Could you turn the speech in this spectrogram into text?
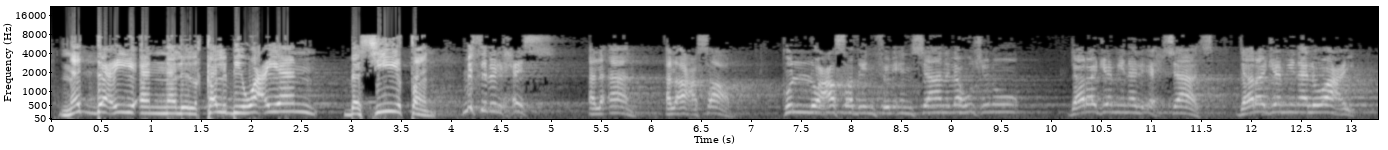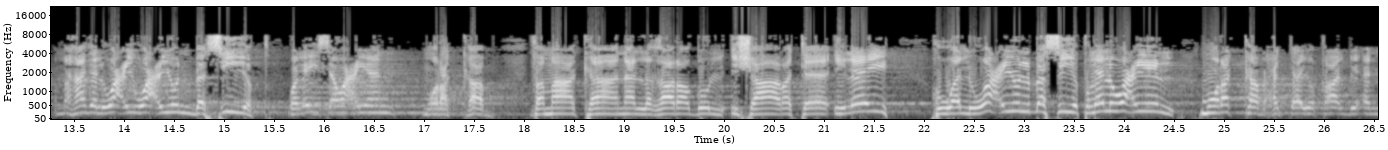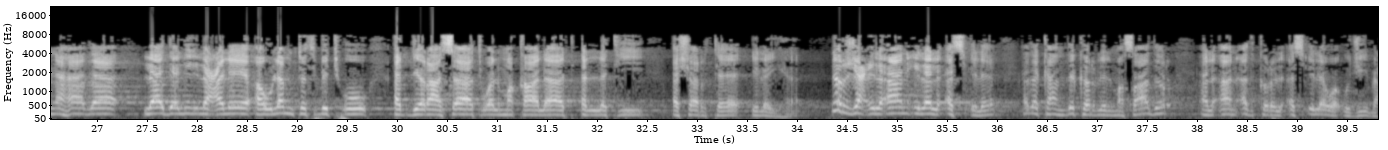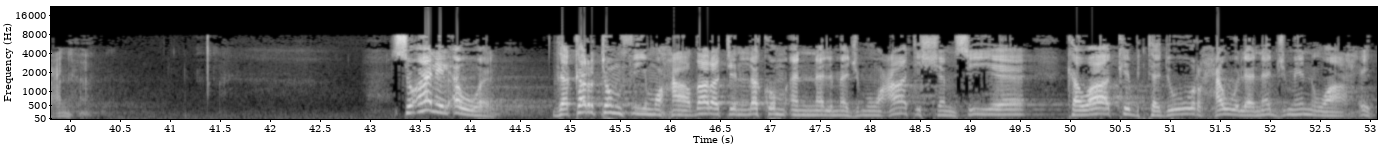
ندعي أن للقلب وعيا بسيطا مثل الحس الآن الأعصاب. كل عصب في الإنسان له شنو؟ درجة من الإحساس درجة من الوعي. أما هذا الوعي وعي بسيط وليس وعيا مركب. فما كان الغرض الإشارة إليه هو الوعي البسيط لا الوعي المركب حتى يقال بأن هذا لا دليل عليه أو لم تثبته الدراسات والمقالات التي أشرت إليها. نرجع الآن إلى الأسئلة. هذا كان ذكر للمصادر. الآن أذكر الأسئلة وأجيب عنها. سؤالي الأول. ذكرتم في محاضرة لكم أن المجموعات الشمسية كواكب تدور حول نجم واحد.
